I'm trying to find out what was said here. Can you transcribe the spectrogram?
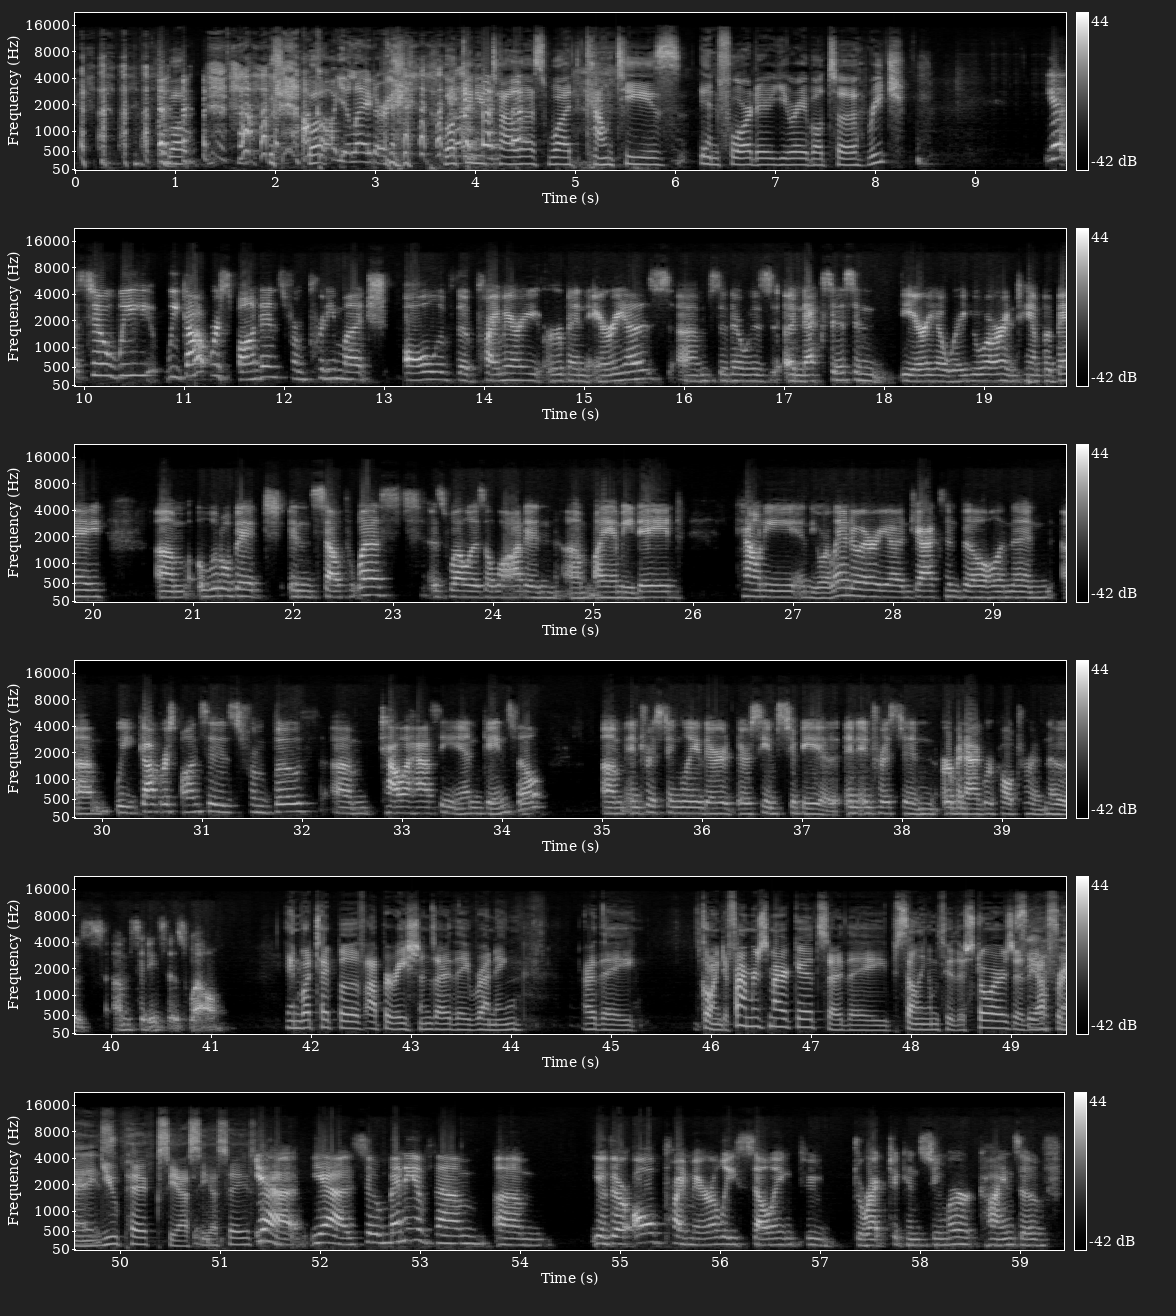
well, I'll Well- call you later. well, can you tell us what counties in Florida you were able to reach? Yeah, so we we got respondents from pretty much all of the primary urban areas. Um, so there was a nexus in the area where you are in Tampa Bay, um, a little bit in Southwest, as well as a lot in um, Miami-Dade County, in the Orlando area, and Jacksonville, and then um, we got responses from both um, Tallahassee and Gainesville. Um, interestingly, there there seems to be a, an interest in urban agriculture in those um, cities as well. And what type of operations are they running? Are they going to farmers markets? Are they selling them through their stores? Are they offering CSAs. U picks? Yeah, CSAs. Yeah, yeah. So many of them, um, you know, they're all primarily selling to direct to consumer kinds of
